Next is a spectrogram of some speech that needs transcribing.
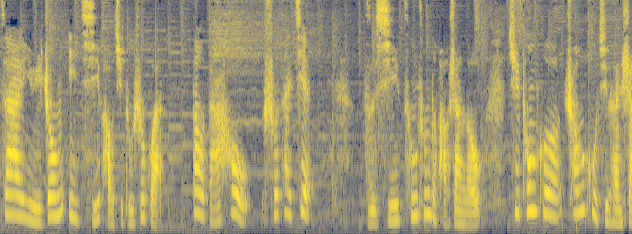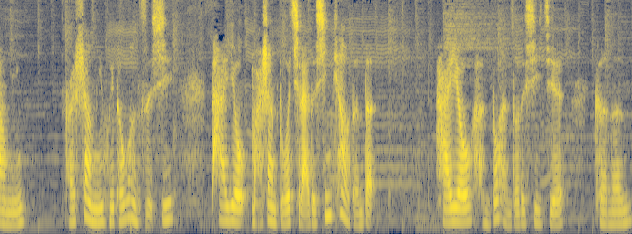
在雨中一起跑去图书馆。到达后说再见，子熙匆匆地跑上楼，去通过窗户去看尚明，而尚明回头望子熙，他又马上躲起来的心跳等等，还有很多很多的细节，可能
